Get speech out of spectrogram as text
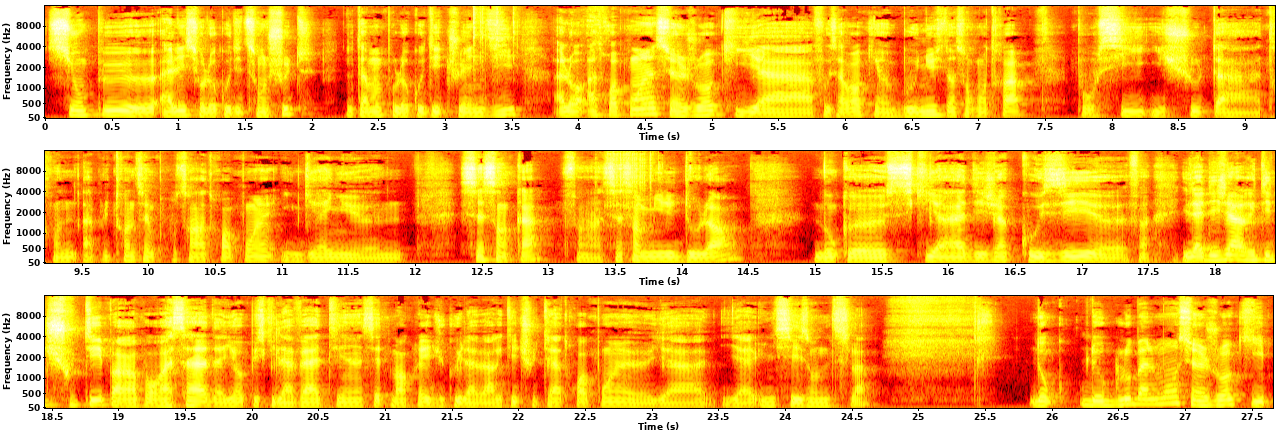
si on peut euh, aller sur le côté de son shoot, notamment pour le côté trendy. Alors à 3 points, c'est un joueur qui a, faut savoir qu'il y a un bonus dans son contrat pour si il shoot à 30, à plus de 35% à 3 points, il gagne 500k, euh, enfin 500 000 dollars. Donc ce qui a déjà causé, enfin il a déjà arrêté de shooter par rapport à ça d'ailleurs puisqu'il avait atteint cette marque-là et du coup il avait arrêté de shooter à 3 points il y a y a une saison de cela. Donc, globalement, c'est un joueur qui est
